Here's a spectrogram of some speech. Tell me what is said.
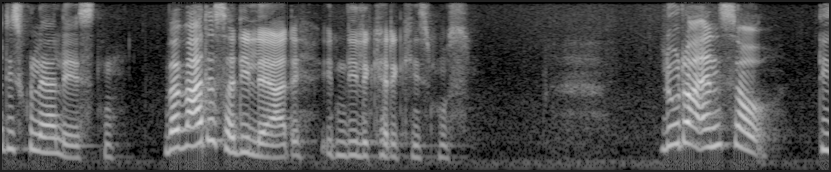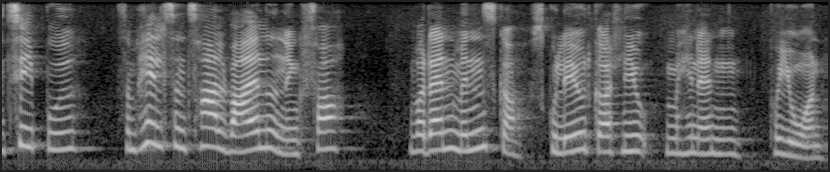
og de skulle lære at læse den. Hvad var det så, de lærte i den lille katekismus? Luther anså de 10 bud som helt central vejledning for, hvordan mennesker skulle leve et godt liv med hinanden på jorden.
